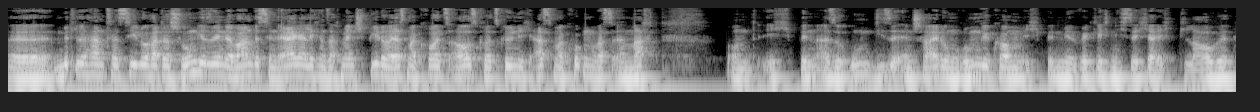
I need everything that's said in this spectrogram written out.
äh, Mittelhand Tassilo hat das schon gesehen, der war ein bisschen ärgerlich und sagt, Mensch, spiel doch erstmal Kreuz aus, Kreuz König, erstmal gucken, was er macht. Und ich bin also um diese Entscheidung rumgekommen. Ich bin mir wirklich nicht sicher. Ich glaube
